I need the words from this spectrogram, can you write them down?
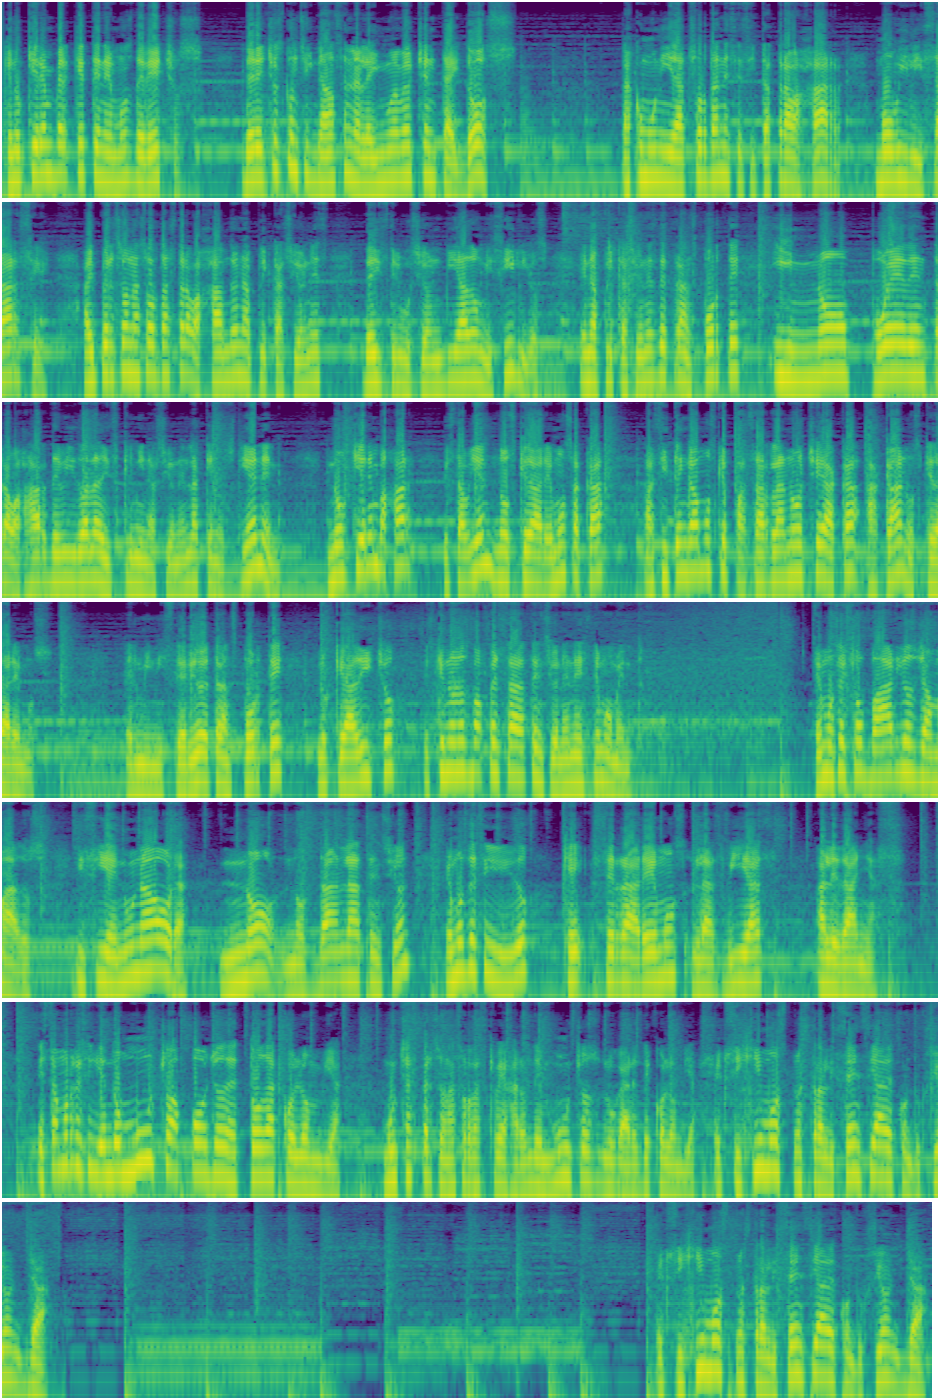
que no quieren ver que tenemos derechos, Derechos consignados en la Ley 982. La comunidad sorda necesita trabajar, movilizarse. Hay personas sordas trabajando en aplicaciones de distribución vía domicilios, en aplicaciones de transporte y no pueden trabajar debido a la discriminación en la que nos tienen. No quieren bajar, está bien, nos quedaremos acá, así tengamos que pasar la noche acá, acá nos quedaremos. El Ministerio de Transporte lo que ha dicho es que no nos va a prestar atención en este momento. Hemos hecho varios llamados y si en una hora no nos dan la atención, hemos decidido que cerraremos las vías aledañas. Estamos recibiendo mucho apoyo de toda Colombia, muchas personas sordas que viajaron de muchos lugares de Colombia. Exigimos nuestra licencia de conducción ya. Exigimos nuestra licencia de conducción ya.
